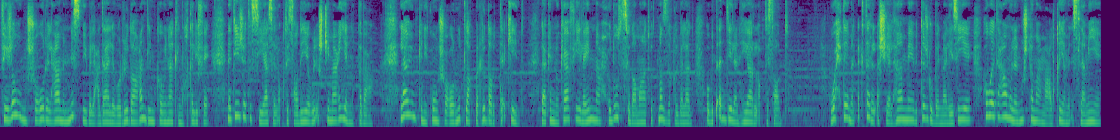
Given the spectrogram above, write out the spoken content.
في جو من الشعور العام النسبي بالعدالة والرضا عند المكونات المختلفة نتيجة السياسة الاقتصادية والاجتماعية المتبعة. لا يمكن يكون شعور مطلق بالرضا بالتأكيد لكنه كافي ليمنع حدوث صدامات بتمزق البلد وبتأدي لانهيار الاقتصاد. وحدة من أكثر الأشياء الهامة بالتجربة الماليزية هو تعامل المجتمع مع القيم الإسلامية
